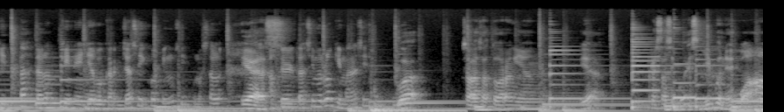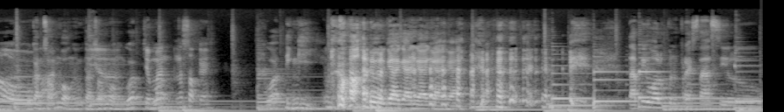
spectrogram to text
kita dalam kinerja bekerja sih? Gue bingung sih masalah Yes. akreditasi. Menurut lo gimana sih? Gue salah satu orang yang ya prestasi gue SG bun ya. Wow. Bukan sombong, bukan Iya. sombong. Gue Cuman ngesok ya. Gue tinggi. Waduh, gak gak gak gak gak. tapi walaupun prestasi lu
